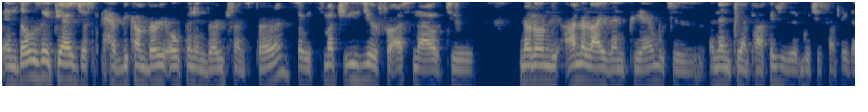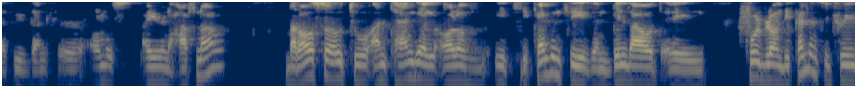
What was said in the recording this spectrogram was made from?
And those APIs just have become very open and very transparent. So it's much easier for us now to not only analyze NPM, which is an NPM package, which is something that we've done for almost a year and a half now, but also to untangle all of its dependencies and build out a full blown dependency tree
